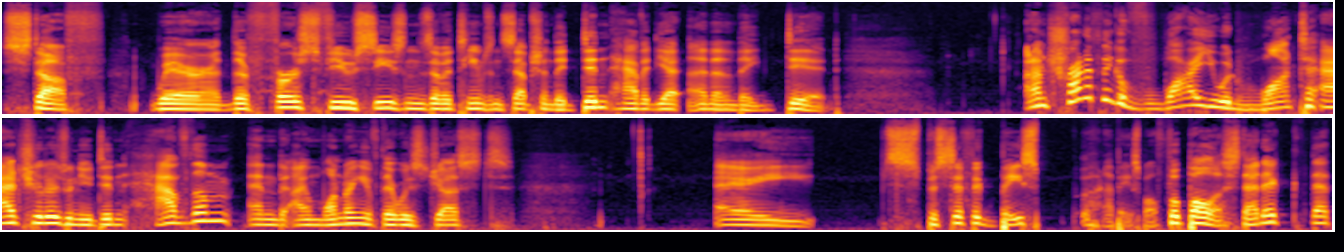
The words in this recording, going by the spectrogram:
stuff where the first few seasons of a team's inception they didn't have it yet and then they did. And I'm trying to think of why you would want to add shooters when you didn't have them, and I'm wondering if there was just a specific base uh, not baseball, football aesthetic that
